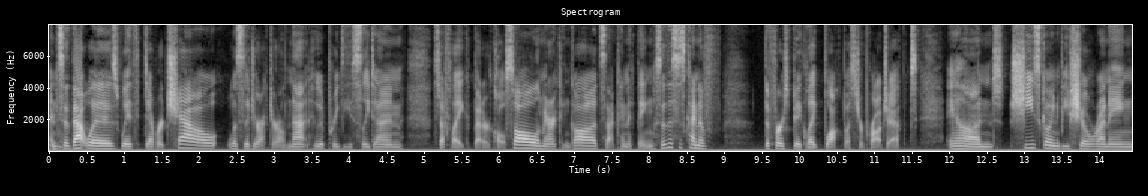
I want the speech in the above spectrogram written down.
And so that was with Deborah Chow was the director on that who had previously done stuff like Better Call Saul, American Gods, that kind of thing. So this is kind of the first big like blockbuster project. And she's going to be show running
